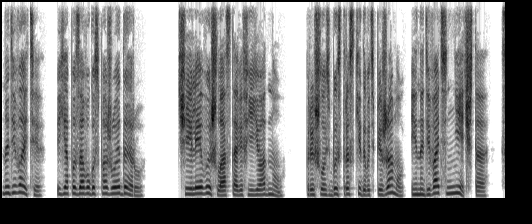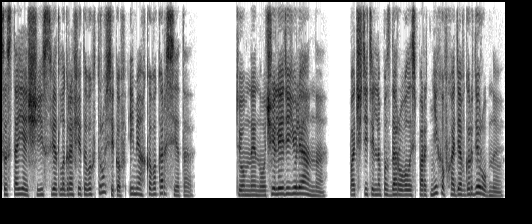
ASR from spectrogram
Надевайте, я позову госпожу Эдеру. Челия вышла, оставив ее одну. Пришлось быстро скидывать пижаму и надевать нечто, состоящий из светло-графитовых трусиков и мягкого корсета. «Темной ночи, леди Юлианна!» Почтительно поздоровалась портниха, входя в гардеробную.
